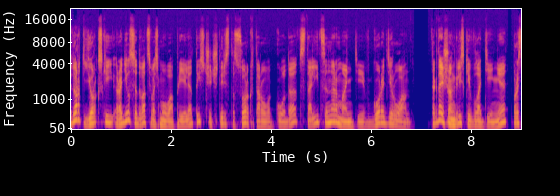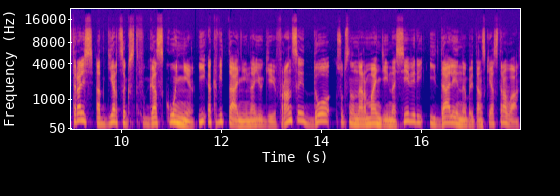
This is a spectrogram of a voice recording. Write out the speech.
Эдуард Йоркский родился 28 апреля 1442 года в столице Нормандии, в городе Руан. Тогда еще английские владения простирались от герцогств Гасконни и Аквитании на юге Франции до, собственно, Нормандии на севере и далее на Британские острова,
